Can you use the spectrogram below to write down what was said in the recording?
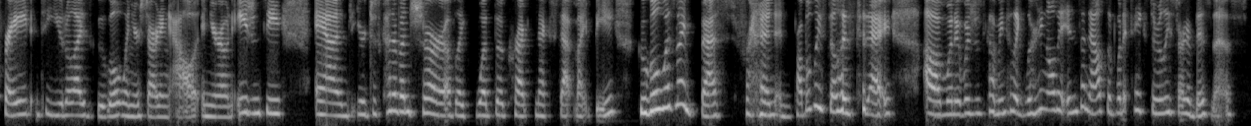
afraid to utilize Google when you're starting out in your own agency and you're just kind of unsure of like what the correct next step might be. Google was my best friend and probably still is today um, when it was just coming to like learning all the ins and outs of what it takes to really start a business.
